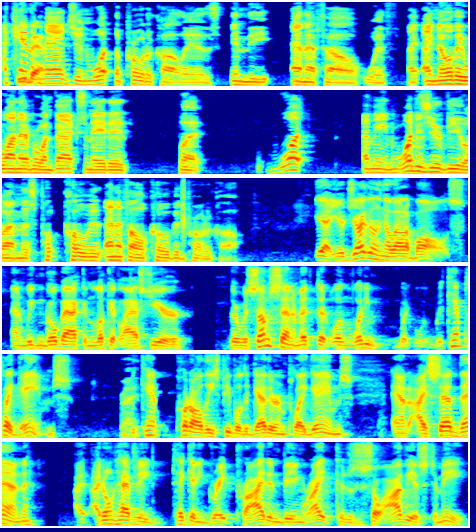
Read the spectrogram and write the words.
I can't imagine what the protocol is in the NFL with, I, I know they want everyone vaccinated, but what, I mean, what is your view on this COVID, NFL COVID protocol? Yeah, you're juggling a lot of balls. And we can go back and look at last year. There was some sentiment that, well, what do you, we can't play games. Right. We can't put all these people together and play games. And I said then, I, I don't have any take any great pride in being right because it's so obvious to me.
